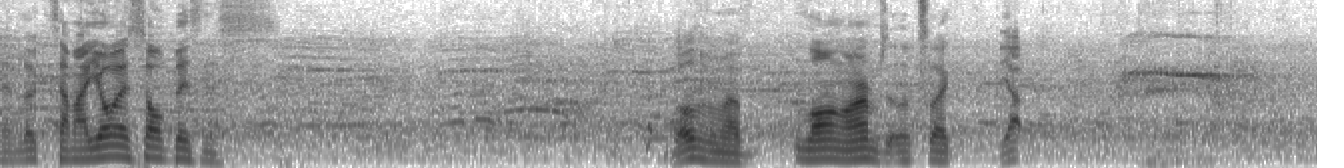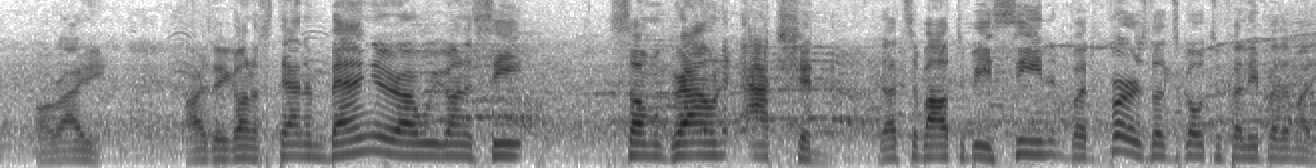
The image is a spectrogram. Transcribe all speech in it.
And look, Samayoa is all business. Both of them have long arms, it looks like. Yep. All righty. Are they going to stand and bang or are we going to see some ground action? That's about to be seen. But first, let's go to Felipe de Maria.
